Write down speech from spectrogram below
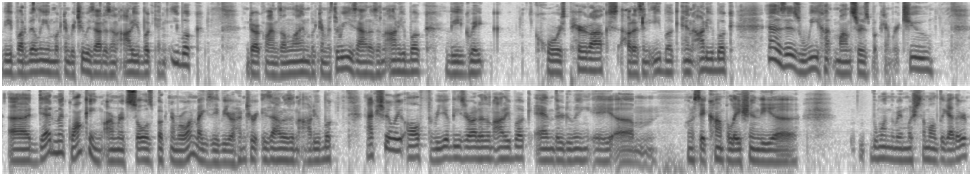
The Vaudevillian book number two is out as an audiobook and ebook. Darklands Online book number three is out as an audiobook. The Great Core's Paradox out as an ebook and audiobook, as is We Hunt Monsters book number two. Uh, Dead McWalking Armored Souls book number one by Xavier Hunter is out as an audiobook. Actually, all three of these are out as an audiobook, and they're doing a um, I want to say compilation, the uh, the one that we mush them all together.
